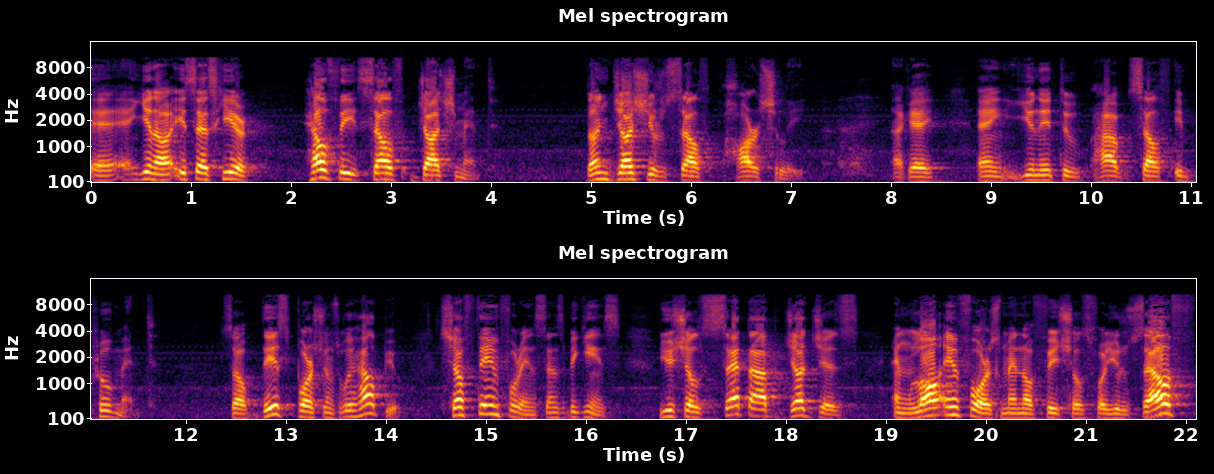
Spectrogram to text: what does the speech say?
Uh, you know, it says here, healthy self judgment. Don't judge yourself harshly. Okay? And you need to have self improvement. So these portions will help you. Shoftim, for instance, begins, You shall set up judges and law enforcement officials for yourself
